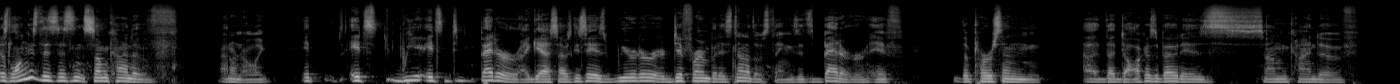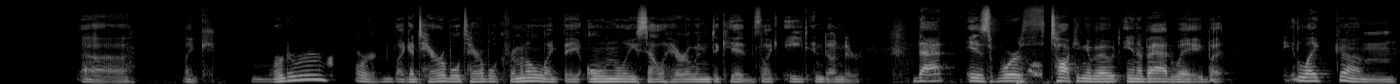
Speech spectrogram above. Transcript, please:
as long as this isn't some kind of I don't know, like it it's weird it's better, I guess. I was gonna say is weirder or different, but it's none of those things. It's better if the person uh, the doc is about is some kind of uh like murderer or like a terrible, terrible criminal. Like they only sell heroin to kids like eight and under. That is worth talking about in a bad way, but like um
